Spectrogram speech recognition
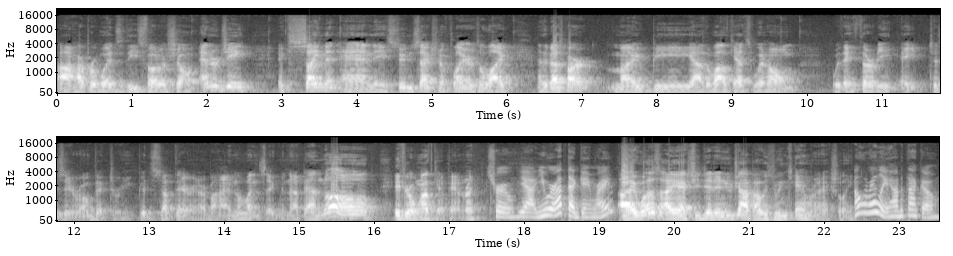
uh, Harper Woods. These photos show energy, excitement, and a student section of players alike and the best part might be uh, the Wildcats went home with a 38 to 0 victory. Good stuff there in our behind the lens segment. Not bad at all. If you're a Wildcat fan, right? True. Yeah, you were at that game, right? I was. I actually did a new job. I was doing camera actually. Oh, really? How did that go?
